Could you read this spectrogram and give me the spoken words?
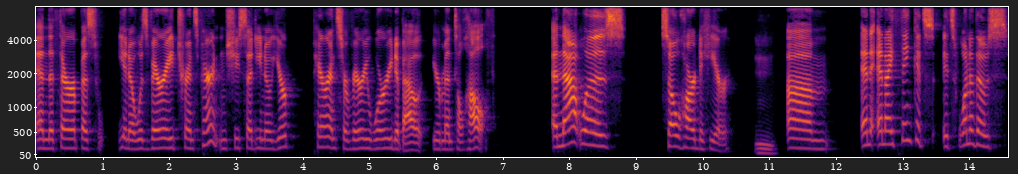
and the therapist you know was very transparent and she said you know your parents are very worried about your mental health and that was so hard to hear Mm. um and and i think it's it's one of those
